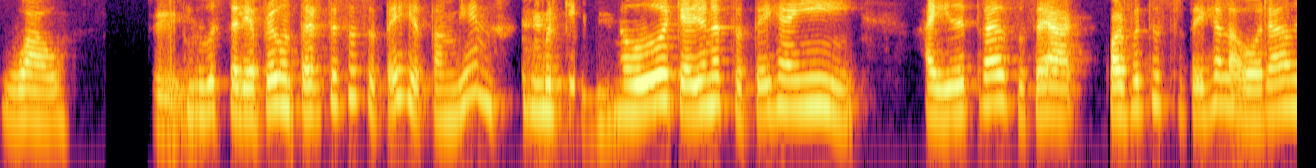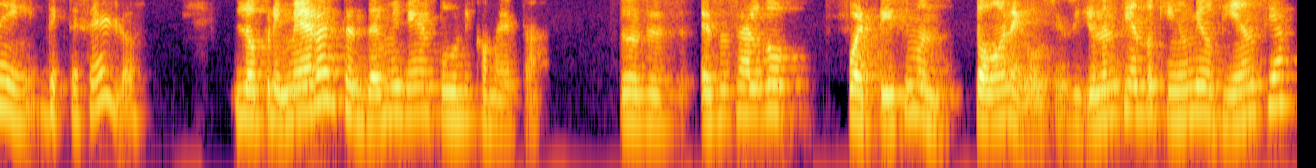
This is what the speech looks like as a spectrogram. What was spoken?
wow. Me gustaría preguntarte esa estrategia también, porque no dudo de que haya una estrategia ahí ahí detrás? O sea, ¿cuál fue tu estrategia a la hora de, de crecerlo? Lo primero, entender muy bien el público meta. Entonces, eso es algo fuertísimo en todo negocio. Si yo no entiendo quién es mi audiencia,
